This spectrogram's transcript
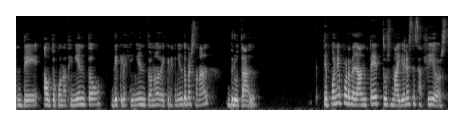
de, autoconocimiento, de crecimiento, ¿no? De crecimiento personal brutal. Te pone por delante tus mayores desafíos.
